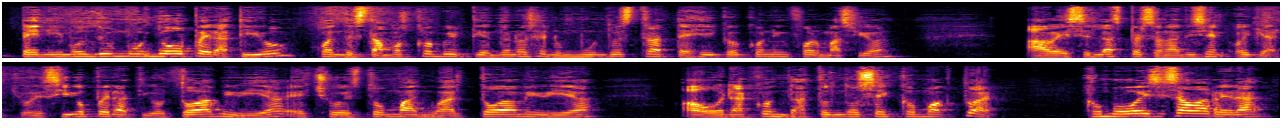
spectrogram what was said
venimos de un mundo operativo cuando estamos convirtiéndonos en un mundo estratégico con información. A veces las personas dicen, oiga, yo he sido operativo toda mi vida, he hecho esto manual toda mi vida, ahora con datos no sé cómo actuar. ¿Cómo ves esa barrera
